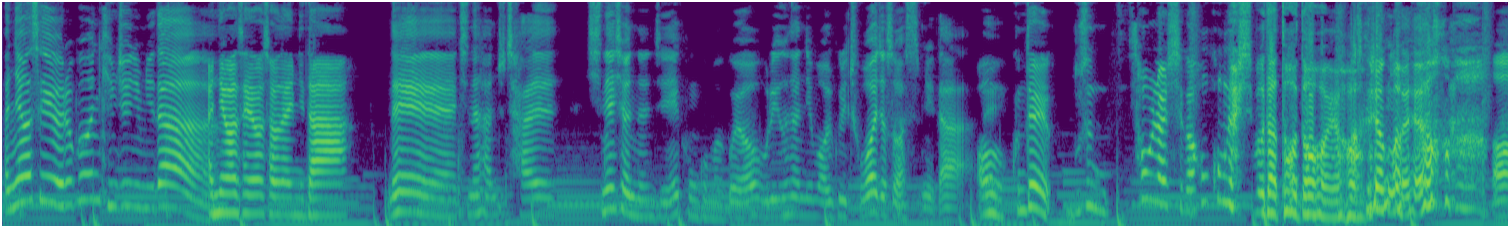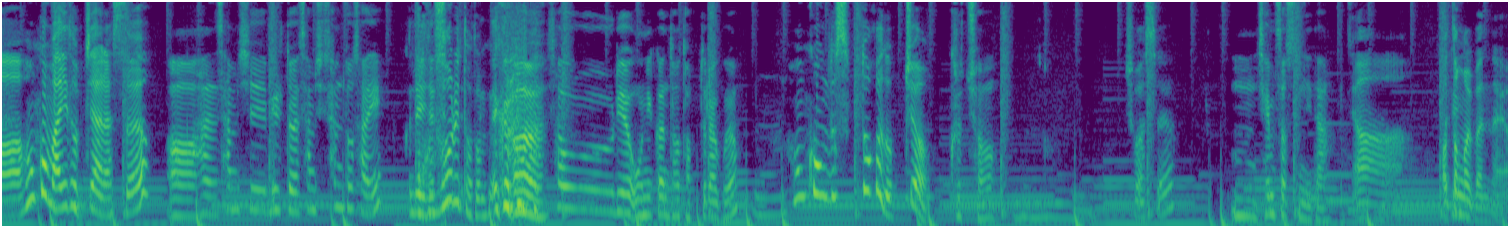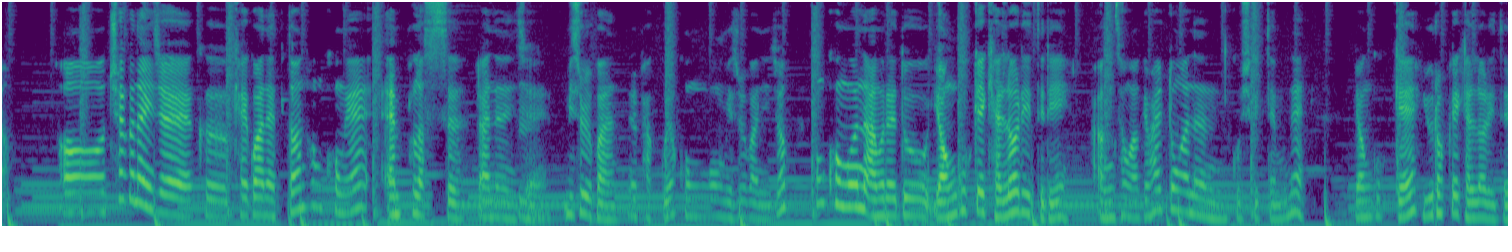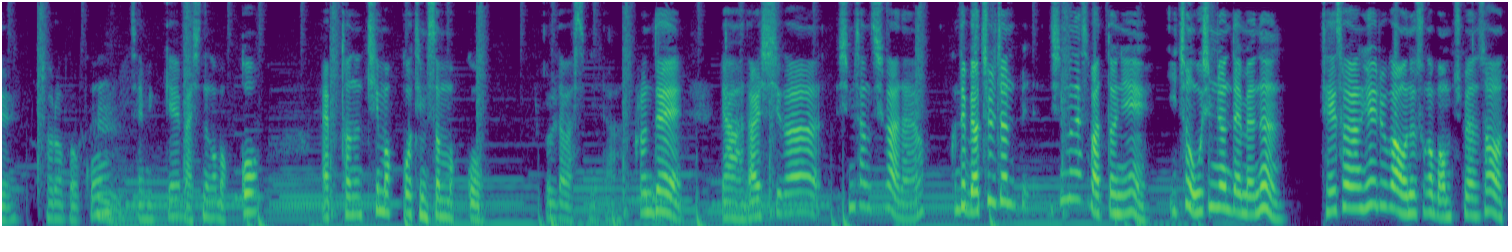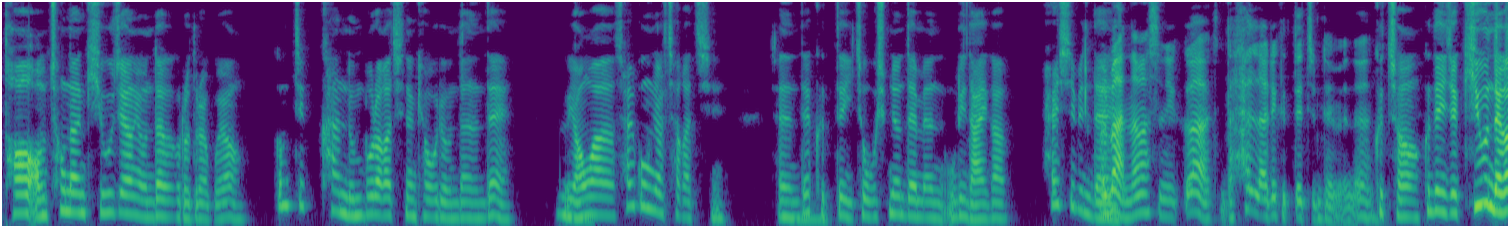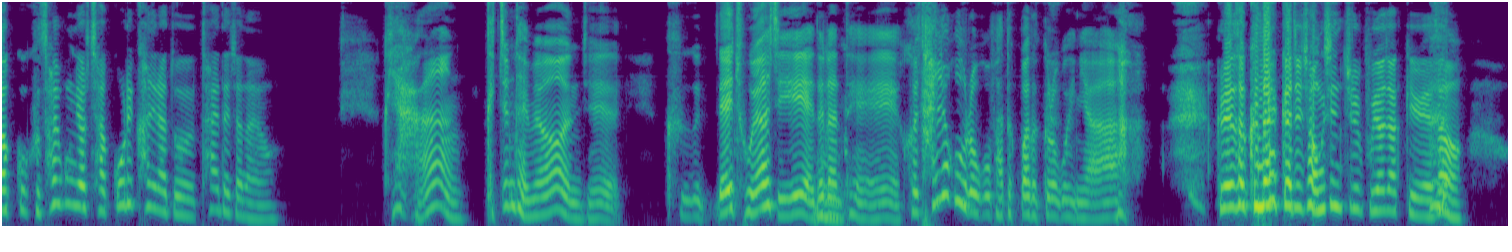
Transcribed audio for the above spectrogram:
안녕하세요, 여러분. 김준입니다. 안녕하세요, 전화입니다. 네, 지난 한 주 잘 지내셨는지 궁금하고요. 우리 은하님 얼굴이 좋아져서 왔습니다. 어, 네. 근데 무슨 서울 날씨가 홍콩 날씨보다 더 더워요. 아, 그런 거예요? 어, 홍콩 많이 덥지 않았어요? 어, 한 31도, 33도 사이? 근데 어, 이제 서울이 더 덥네, 그럼. 어, 서울에 오니까 더 덥더라고요. 음, 홍콩도 습도가 높죠? 그렇죠. 음, 좋았어요? 음, 재밌었습니다. 아, 어떤 걸 봤나요? 어, 최근에 이제 그 개관했던 홍콩의 M 플러스라는 이제 미술관을 봤고요. 공공미술관이죠. 홍콩은 아무래도 영국계 갤러리들이 왕성하게 활동하는 곳이기 때문에 영국계, 유럽계 갤러리들 졸업하고 음. 재밌게 맛있는 거 먹고 애프터는 티 먹고 딤섬 먹고 놀다 왔습니다. 그런데 야 날씨가 심상치가 않아요. 근데 며칠 전 신문에서 봤더니 2050년 되면은 대서양 해류가 어느 순간 멈추면서 더 엄청난 기후재앙이 온다고 그러더라고요. 끔찍한 눈보라가 치는 겨울이 온다는데 그 영화 살공열차 같이 되는데 그때 2050년 되면 우리 나이가 80인데 얼마 안 남았으니까 살 날이 그때쯤 되면은 그쵸. 근데 이제 기운 내갖고 그 살공열차 꼬리칸이라도 타야 되잖아요. 그냥 그쯤 되면 이제 그 내줘야지 애들한테 그걸 타려고 그러고 바득바득 그러고 있냐. 그래서 그날까지 정신줄 부여잡기 위해서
